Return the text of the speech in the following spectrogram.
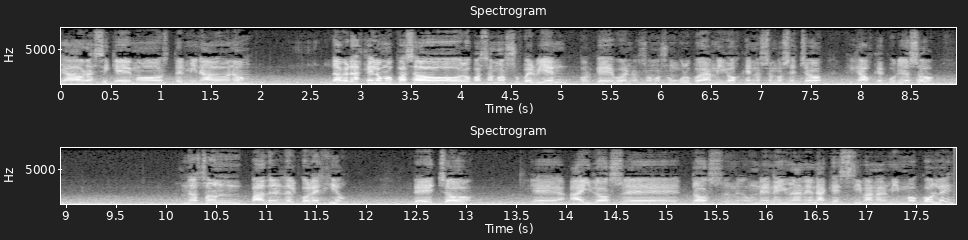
Y ahora sí que hemos terminado, ¿no? La verdad es que lo hemos pasado, lo pasamos súper bien, porque bueno, somos un grupo de amigos que nos hemos hecho, fijaos qué curioso, no son padres del colegio, de hecho, eh, hay dos, eh, dos, un nene y una nena que sí van al mismo cole,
